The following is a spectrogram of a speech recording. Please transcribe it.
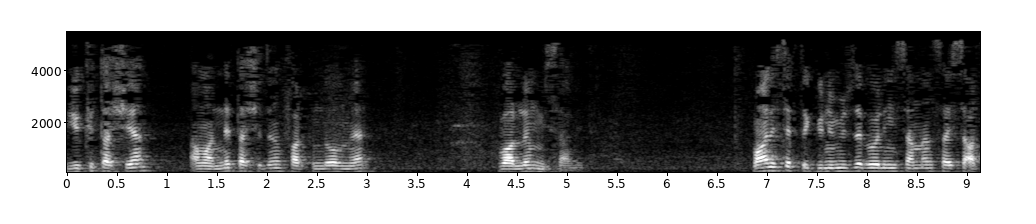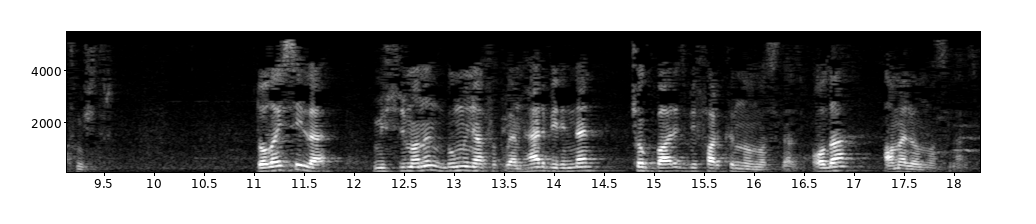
yükü taşıyan ama ne taşıdığının farkında olmayan varlığın misalidir. Maalesef de günümüzde böyle insanların sayısı artmıştır. Dolayısıyla Müslümanın bu münafıkların her birinden çok bariz bir farkının olması lazım. O da amel olması lazım.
